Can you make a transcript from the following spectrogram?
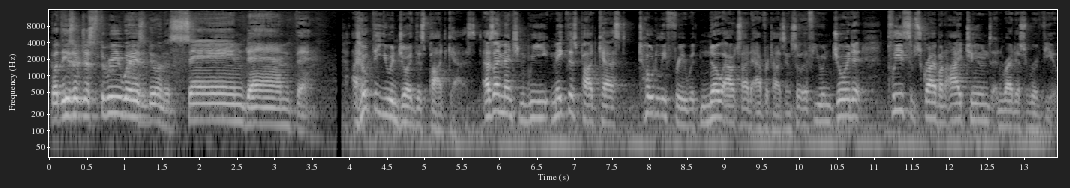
But these are just three ways of doing the same damn thing. I hope that you enjoyed this podcast. As I mentioned, we make this podcast totally free with no outside advertising. So if you enjoyed it, please subscribe on iTunes and write us a review.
